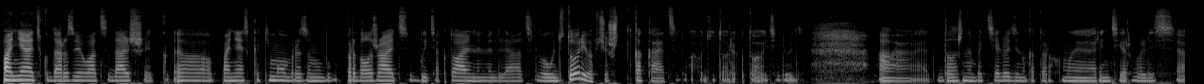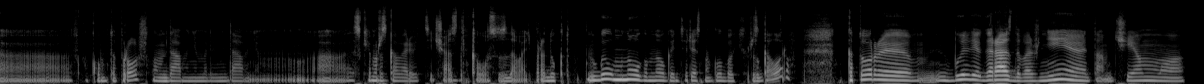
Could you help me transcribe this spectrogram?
понять, куда развиваться дальше, э, понять, каким образом продолжать быть актуальными для целевой аудитории, вообще какая целевая аудитория, кто эти люди. А, это должны быть те люди, на которых мы ориентировались э, в каком-то прошлом, давнем или недавнем, а, с кем разговаривать сейчас, для кого создавать продукт. Было много-много интересных глубоких разговоров, которые были гораздо важнее, там, чем а,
